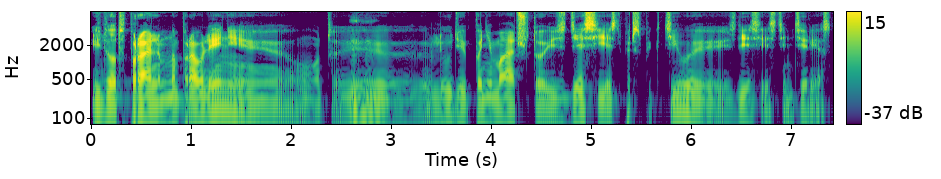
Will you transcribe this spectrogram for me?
идет в правильном направлении, вот, и угу. люди понимают, что и здесь есть перспективы, и здесь есть интерес.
